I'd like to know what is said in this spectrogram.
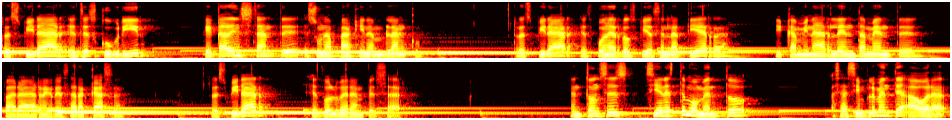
Respirar es descubrir que cada instante es una página en blanco. Respirar es poner los pies en la tierra y caminar lentamente para regresar a casa. Respirar es volver a empezar. Entonces, si en este momento, o sea, simplemente ahora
